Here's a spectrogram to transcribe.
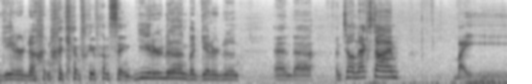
Get her done. I can't believe I'm saying get her done, but get her done. And uh, until next time, bye.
